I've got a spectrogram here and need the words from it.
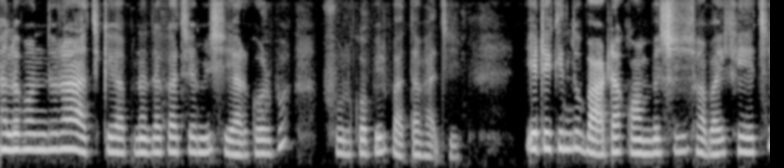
হ্যালো বন্ধুরা, আজকে আপনাদের কাছে আমি শেয়ার করব ফুলকপির পাতা ভাজি। এটা কিন্তু বাটা কম বেশি সবাই খেয়েছি,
